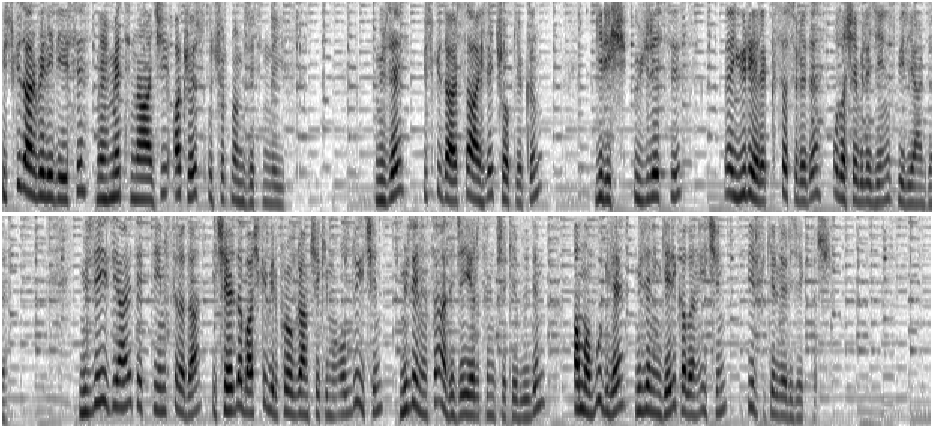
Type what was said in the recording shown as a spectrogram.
Üsküdar Belediyesi Mehmet Naci Aköz Uçurtma Müzesi'ndeyiz. Müze Üsküdar sahile çok yakın. Giriş ücretsiz ve yürüyerek kısa sürede ulaşabileceğiniz bir yerde. Müzeyi ziyaret ettiğim sırada içeride başka bir program çekimi olduğu için müzenin sadece yarısını çekebildim ama bu bile müzenin geri kalanı için bir fikir verecektir.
